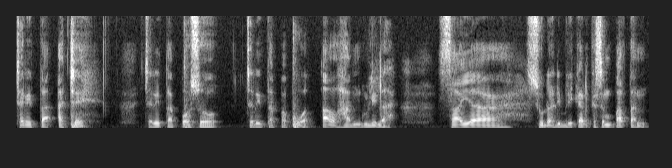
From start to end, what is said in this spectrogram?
cerita Aceh, cerita Poso, cerita Papua. Alhamdulillah, saya sudah diberikan kesempatan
